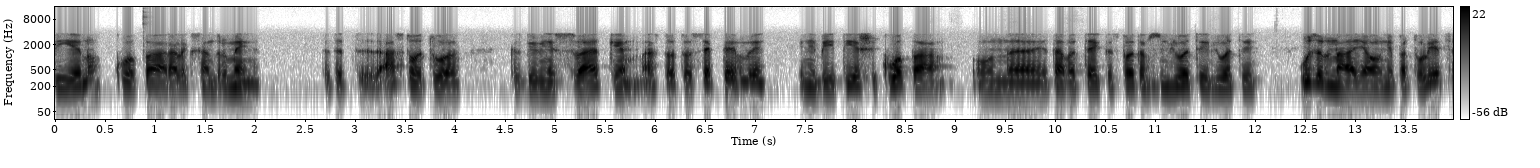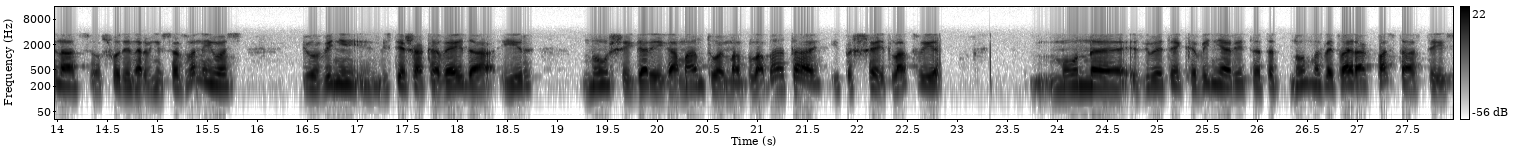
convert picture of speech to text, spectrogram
dienu kopā ar Aleksandru Meņu. Tātad 8. kas bija viņas svētkiem, 8. septembrī, viņa bija tieši kopā, un tā var teikt, tas, protams, ļoti, ļoti uzrunāja, un ja par to liecinās, vēl šodien ar viņu sazvanījos, uh, jo viņi vistiešākā veidā ir nu, šī garīgā mantojuma glabātāji, īpaši šeit Latvijā. Un e, es gribēju teikt, ka viņi arī tātad, nu, mazliet vairāk pastāstīs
